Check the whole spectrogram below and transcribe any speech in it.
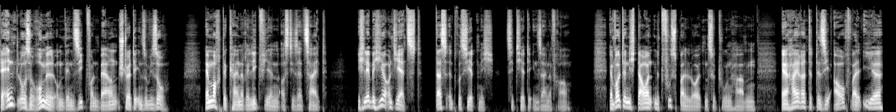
Der endlose Rummel um den Sieg von Bern störte ihn sowieso. Er mochte keine Reliquien aus dieser Zeit. Ich lebe hier und jetzt, das interessiert mich, zitierte ihn seine Frau. Er wollte nicht dauernd mit Fußballleuten zu tun haben. Er heiratete sie auch, weil ihr,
